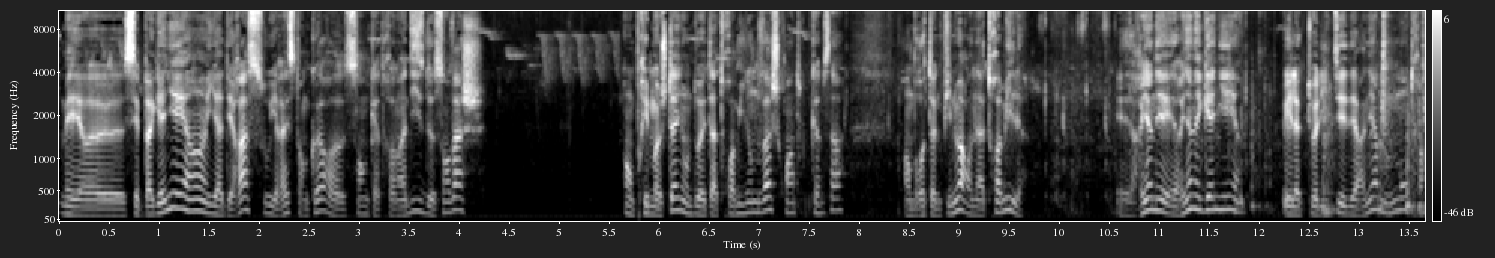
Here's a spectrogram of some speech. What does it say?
Mais euh, c'est pas gagné, hein. il y a des races où il reste encore euh, 190, 200 vaches. En prime Holstein, on doit être à 3 millions de vaches, je crois, un truc comme ça. En Bretonne Pinoire, on est à 3000. Et rien n'est rien n'est gagné. hein. Et l'actualité dernière nous le montre. hein.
